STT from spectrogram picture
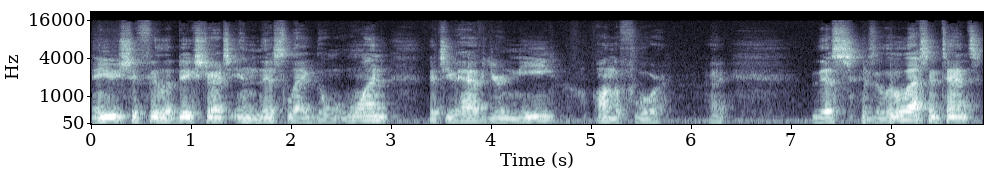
And you should feel a big stretch in this leg, the one that you have your knee on the floor. Right? This is a little less intense,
